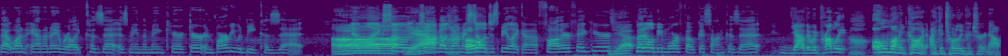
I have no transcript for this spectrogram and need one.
that one anime where like Cosette is main the main character, and Barbie would be Cosette. Uh, and like so, yeah. Jean Valjean might Oh, still just be like a father figure. Yeah. But it'll be more focused on Cosette. yeah, they would probably. Oh my god, I could totally picture it now.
